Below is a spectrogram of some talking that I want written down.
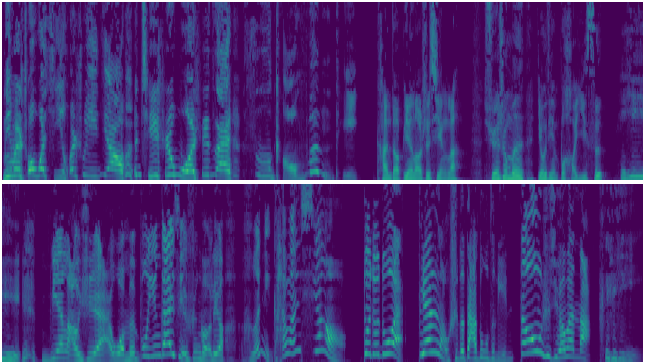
你们说我喜欢睡觉，其实我是在思考问题。看到边老师醒了，学生们有点不好意思。嘿嘿，边老师，我们不应该写顺口溜，和你开玩笑。对对对，边老师的大肚子里都是学问呐。嘿嘿嘿。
